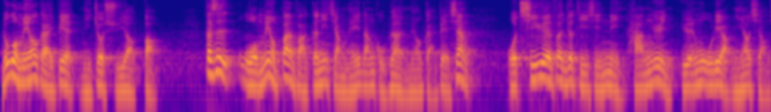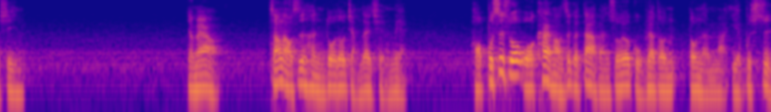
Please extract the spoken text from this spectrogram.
如果没有改变，你就需要报。但是我没有办法跟你讲每一档股票有没有改变，像我七月份就提醒你，航运、原物料你要小心，有没有？张老师很多都讲在前面。好，不是说我看好这个大盘，所有股票都都能买，也不是，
